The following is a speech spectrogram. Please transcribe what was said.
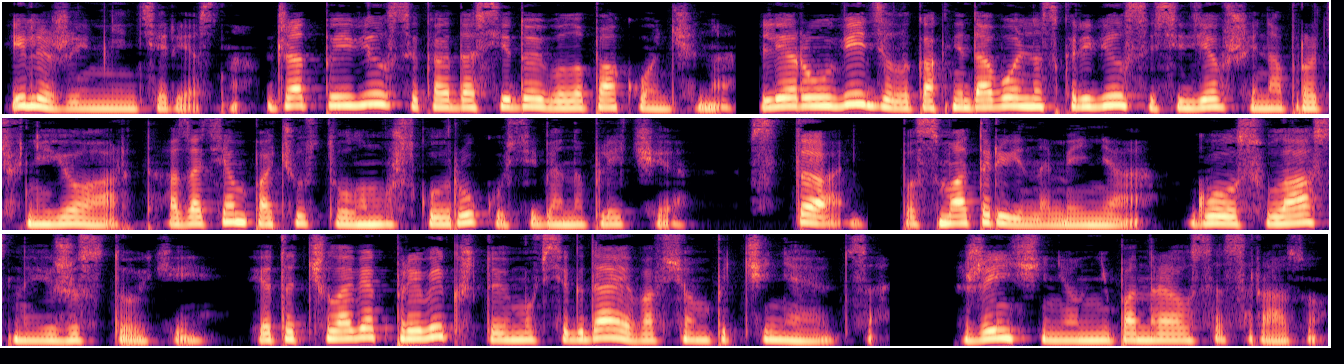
Или же им не интересно. Джад появился, когда с едой было покончено. Лера увидела, как недовольно скривился сидевший напротив нее Арт, а затем почувствовала мужскую руку у себя на плече. «Встань! Посмотри на меня!» Голос властный и жестокий. Этот человек привык, что ему всегда и во всем подчиняются. Женщине он не понравился сразу.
